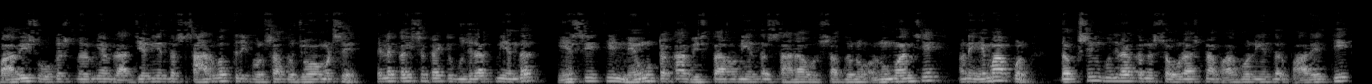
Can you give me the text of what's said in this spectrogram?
બાવીસ ઓગસ્ટ દરમિયાન રાજ્યની અંદર સાર્વત્રિક વરસાદો જોવા મળશે. એટલે કહી શકાય કે ગુજરાતની અંદર એસી થી નેવું ટકા વિસ્તારોની અંદર સારા વરસાદોનું અનુમાન છે અને એમાં પણ દક્ષિણ ગુજરાત અને સૌરાષ્ટ્રના ભાગોની અંદર ભારેથી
